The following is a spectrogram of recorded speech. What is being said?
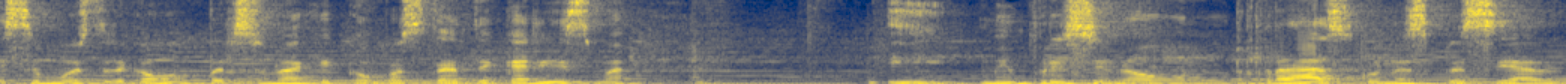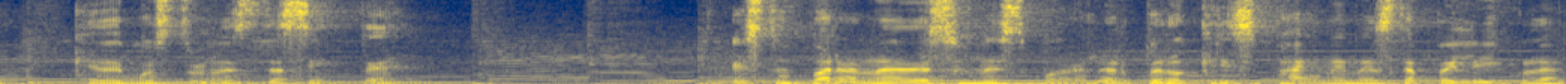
se muestra como un personaje con bastante carisma. Y me impresionó un rasgo en especial que demostró en esta cinta. Esto para nada es un spoiler, pero Chris Pine en esta película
